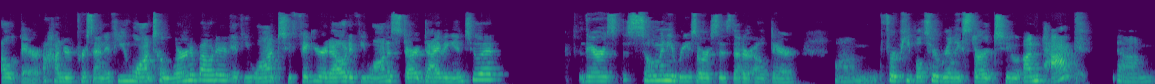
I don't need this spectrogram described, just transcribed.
out there 100%. If you want to learn about it, if you want to figure it out, if you want to start diving into it, there's so many resources that are out there um, for people to really start to unpack um,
